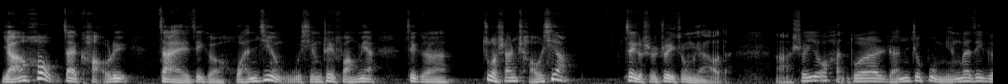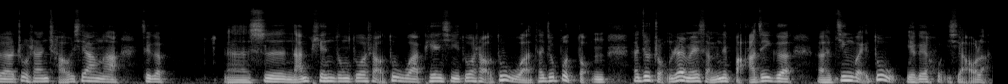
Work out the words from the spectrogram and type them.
然后再考虑在这个环境、五行这方面，这个坐山朝向，这个是最重要的啊。所以有很多人就不明白这个坐山朝向啊，这个，嗯，是南偏东多少度啊，偏西多少度啊，他就不懂，他就总认为什么呢？把这个呃经纬度也给混淆了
